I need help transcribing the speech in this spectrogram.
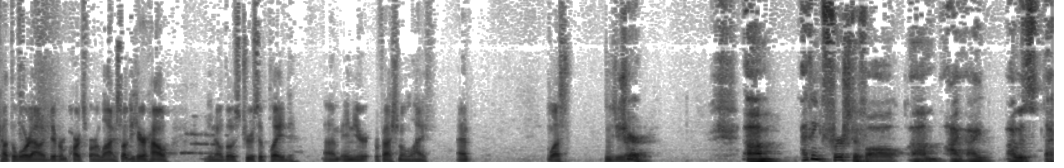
cut the Lord out of different parts of our lives. So I'd to hear how, you know, those truths have played um, in your professional life and less Sure. Um, I think first of all, um, I, I, I was I,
